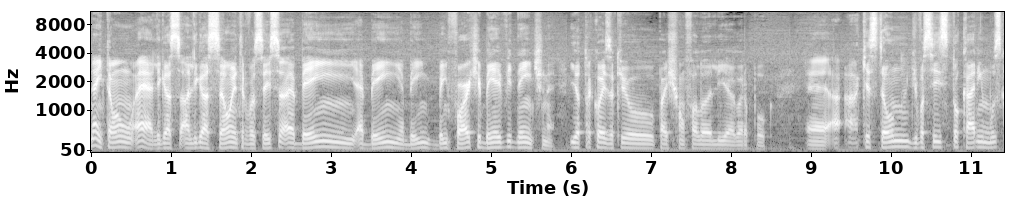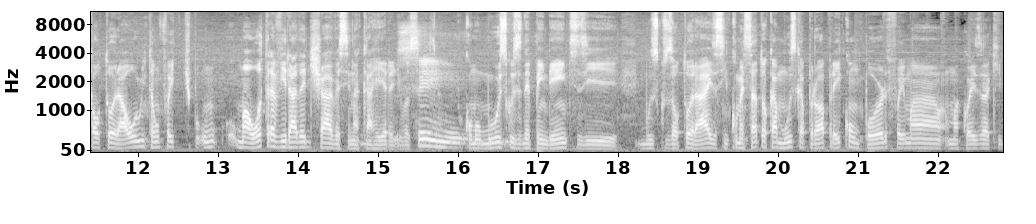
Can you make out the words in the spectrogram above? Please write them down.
É, então, é, a ligação, a ligação entre vocês é bem, é bem, é bem, bem forte e bem evidente, né? E outra coisa que o Paixão falou ali agora há pouco, é a, a questão de vocês tocarem música autoral, ou então foi tipo um- uma outra virada de chave assim na carreira de vocês. Sim. Como músicos independentes e músicos autorais, assim, começar a tocar música própria e compor foi uma, uma coisa que.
